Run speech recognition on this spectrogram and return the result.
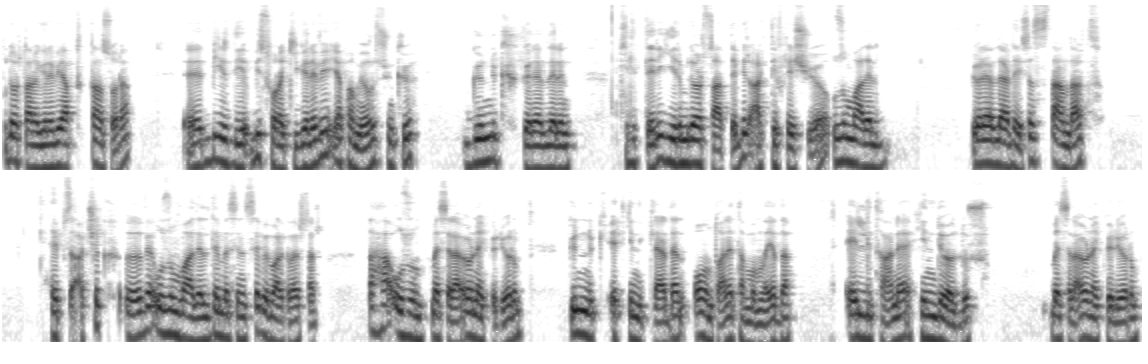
Bu 4 tane görevi yaptıktan sonra e, bir, bir sonraki görevi yapamıyoruz. Çünkü günlük görevlerin kilitleri 24 saatte bir aktifleşiyor. Uzun vadeli görevlerde ise standart hepsi açık e, ve uzun vadeli demesinin sebebi arkadaşlar daha uzun mesela örnek veriyorum. Günlük etkinliklerden 10 tane tamamla ya da 50 tane hindi öldür. Mesela örnek veriyorum.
